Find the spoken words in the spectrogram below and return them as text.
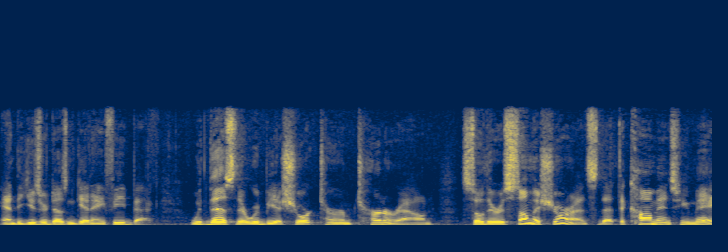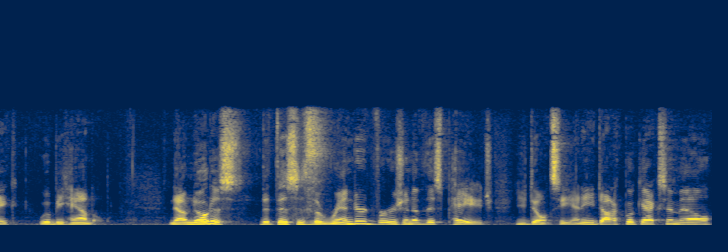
and the user doesn't get any feedback. With this, there would be a short-term turnaround, so there is some assurance that the comments you make will be handled. Now notice that this is the rendered version of this page. You don't see any DocBook XML.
